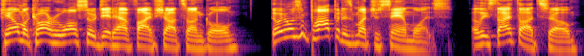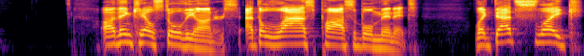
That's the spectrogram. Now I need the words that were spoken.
Cale Makar, who also did have five shots on goal, though he wasn't popping as much as Sam was. At least I thought so. Uh, then Cale stole the honors at the last possible minute. Like that's like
